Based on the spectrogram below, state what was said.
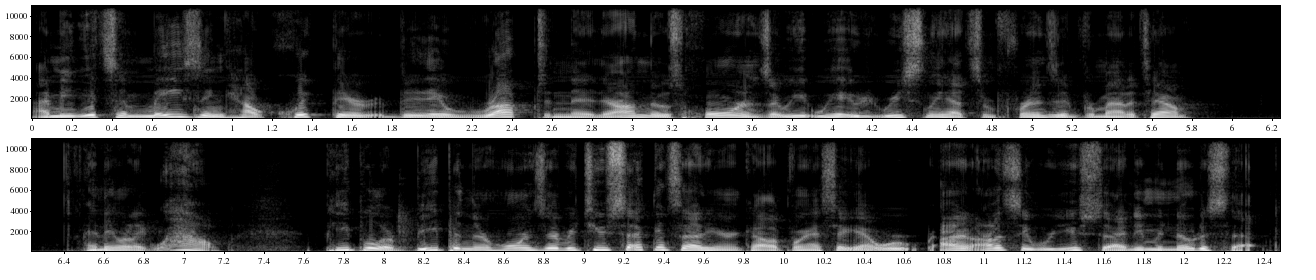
I mean, it's amazing how quick they're they erupt and they're, they're on those horns. We, we recently had some friends in from out of town, and they were like, "Wow, people are beeping their horns every two seconds out here in California." I said, "Yeah, we're I, honestly we're used to. it. I didn't even notice that."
